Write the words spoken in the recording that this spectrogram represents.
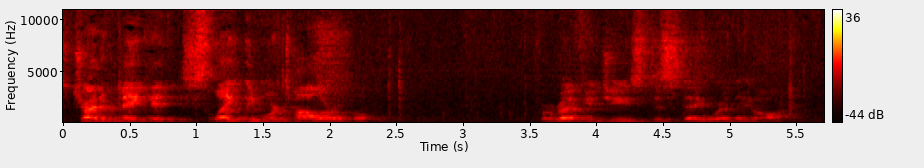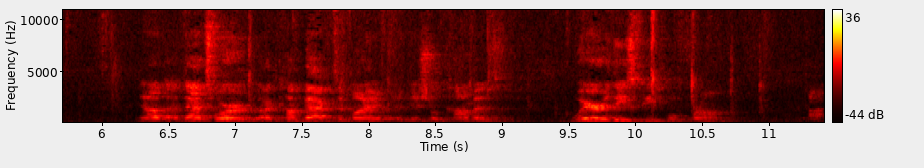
to try to make it slightly more tolerable for refugees to stay where they are. Now, that's where I come back to my initial comments. Where are these people from? Uh,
